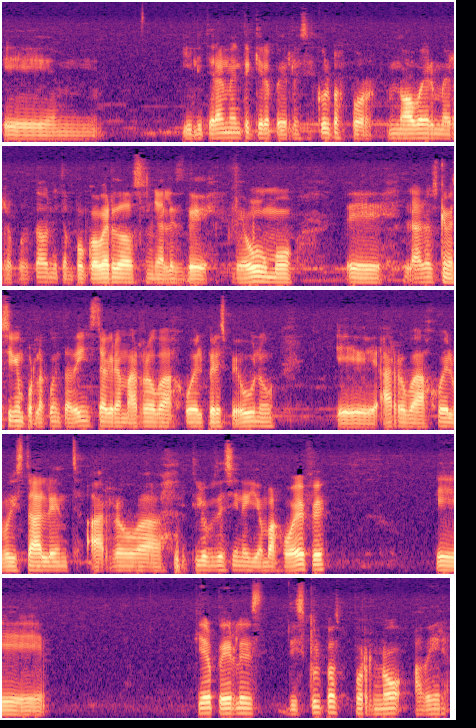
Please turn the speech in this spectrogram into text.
Em, y literalmente quiero pedirles disculpas por no haberme reportado ni tampoco haber dado señales de, humo. Eh, a los que me siguen por la cuenta de Instagram, arroba joelperezp1, eh, arroba joelvoicetalent, arroba club de cine-f. Eh, quiero pedirles disculpas por no haber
